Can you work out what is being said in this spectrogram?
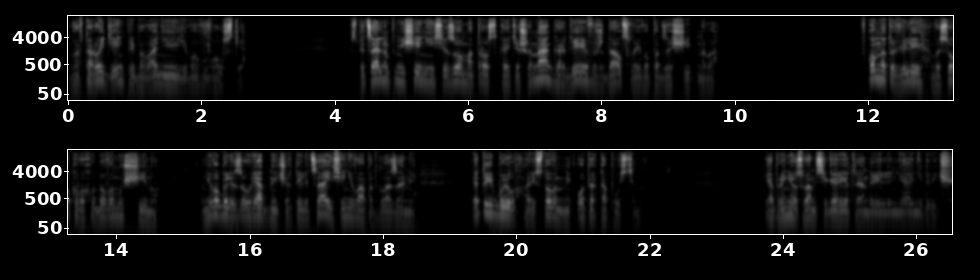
Во второй день пребывания его в Волске. В специальном помещении СИЗО «Матросская тишина» Гордеев ждал своего подзащитного. В комнату ввели высокого худого мужчину. У него были заурядные черты лица и синева под глазами. Это и был арестованный опер Капустин. «Я принес вам сигареты, Андрей Леонидович»,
